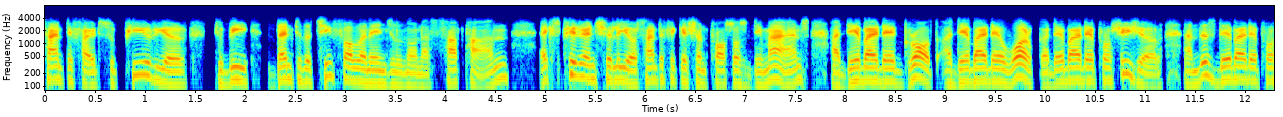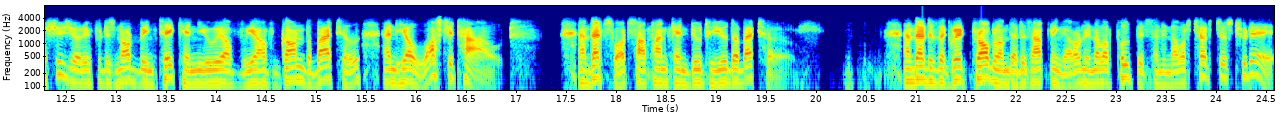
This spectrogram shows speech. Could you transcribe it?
sanctified, superior to be then to the chief fallen angel known as Satan, experientially your sanctification process demands a day by day growth, a day by day work, a day by day procedure. And this day by day procedure, if it is not been taken, you have we have gone the battle and you have lost it out. And that's what Satan can do to you the better. And that is the great problem that is happening around in our pulpits and in our churches today.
